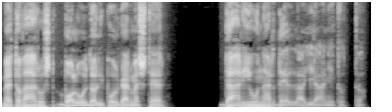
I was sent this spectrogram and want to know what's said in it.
mert a várost baloldali polgármester Dario Nardella irányította.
